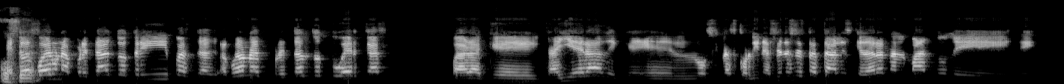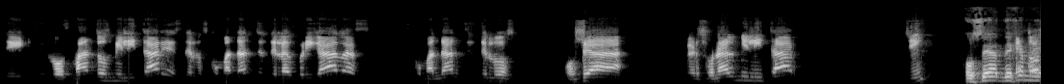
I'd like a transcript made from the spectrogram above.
Entonces fueron apretando tripas, fueron apretando tuercas para que cayera de que los, las coordinaciones estatales quedaran al mando de, de, los mandos militares, de los comandantes de las brigadas, comandantes de los, o sea, personal militar, ¿sí? O sea, déjame,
